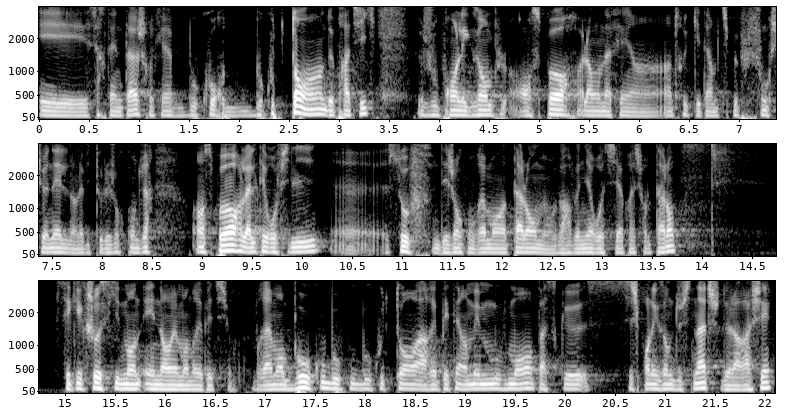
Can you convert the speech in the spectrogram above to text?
et certaines tâches requièrent beaucoup, beaucoup de temps hein, de pratique. Je vous prends l'exemple en sport. Là, on a fait un, truc qui était un petit peu plus fonctionnel dans la vie de tous les jours conduire. En sport, l'haltérophilie, euh, sauf des gens qui ont vraiment un talent, mais on va revenir aussi après sur le talent. C'est quelque chose qui demande énormément de répétition. Vraiment beaucoup, beaucoup, beaucoup de temps à répéter un même mouvement parce que si je prends l'exemple du snatch, de l'arraché,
